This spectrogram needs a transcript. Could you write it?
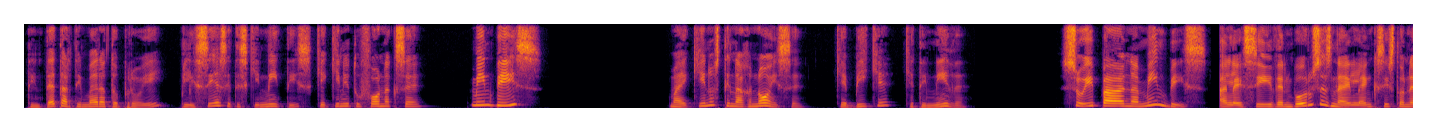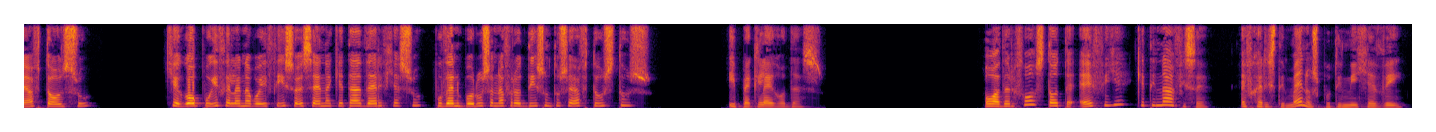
Την τέταρτη μέρα το πρωί πλησίασε τη σκηνή της και εκείνη του φώναξε «Μην μπεις. Μα εκείνος την αγνόησε και μπήκε και την είδε. «Σου είπα να μην μπεις, αλλά εσύ δεν μπορούσες να ελέγξεις τον εαυτό σου. Κι εγώ που ήθελα να βοηθήσω εσένα και τα αδέρφια σου που δεν μπορούσαν να φροντίσουν τους εαυτούς τους», είπε κλαίγοντας. Ο αδερφός τότε έφυγε και την άφησε, ευχαριστημένος που την είχε δει.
